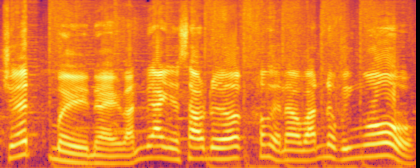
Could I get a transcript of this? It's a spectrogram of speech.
Chết mày này, bắn với anh là sao được? Không thể nào bắn được với ngô.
